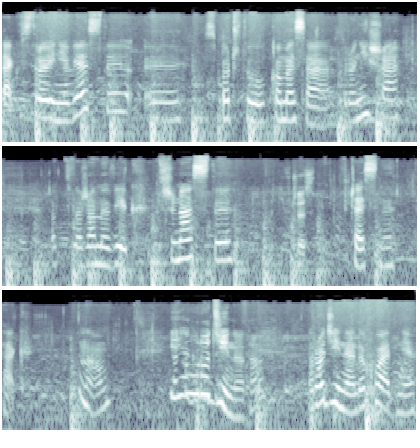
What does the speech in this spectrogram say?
Tak, w stroju niewiesty y, z pocztu Komesa Bronisza. Odtwarzamy wiek XIII, Wczesny. wczesny, tak. No. I Taką rodzinę, tak? Rodzinę, dokładnie.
